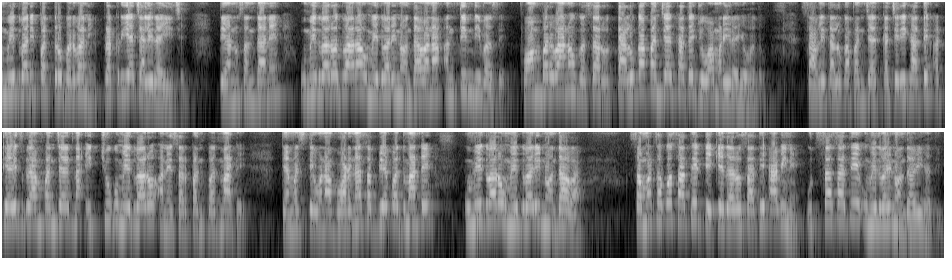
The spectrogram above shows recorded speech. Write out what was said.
ઉમેદવારી પત્રો ભરવાની પ્રક્રિયા ચાલી રહી છે. તે અનુસંધાને ઉમેદવારો દ્વારા ઉમેદવારી નોંધાવવાના અંતિમ દિવસે ફોર્મ ભરવાનો ઘસારો તાલુકા પંચાયત ખાતે જોવા મળી રહ્યો હતો. સાવલી તાલુકા પંચાયત કચેરી ખાતે અઠ્યાવીસ ગ્રામ પંચાયતના ઈચ્છુક ઉમેદવારો અને સરપંચ પદ માટે તેમજ તેઓના વોર્ડના સભ્ય પદ માટે ઉમેદવારો ઉમેદવારી નોંધાવવા સમર્થકો સાથે, ટેકેદારો સાથે આવીને ઉત્સાહ સાથે ઉમેદવારી નોંધાવી હતી.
